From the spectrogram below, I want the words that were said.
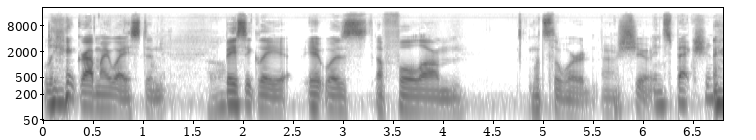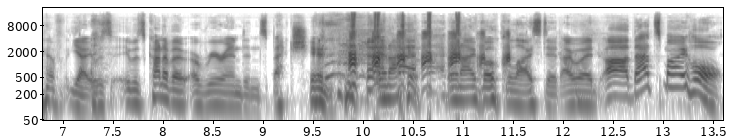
Well, he didn't grab my waist, and basically it was a full um, what's the word? Oh shoot. Inspection. yeah, it was it was kind of a, a rear end inspection, and I and I vocalized it. I went, "Ah, that's my hole.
